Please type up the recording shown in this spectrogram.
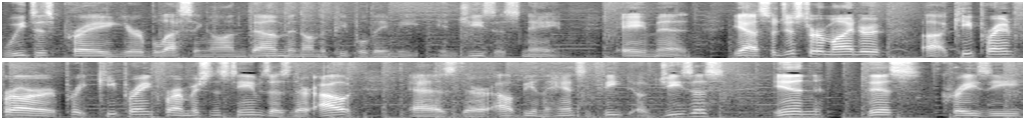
we just pray your blessing on them and on the people they meet. In Jesus' name, amen yeah, so just a reminder: uh, keep praying for our keep praying for our missions teams as they're out, as they're out being the hands and feet of Jesus in this crazy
